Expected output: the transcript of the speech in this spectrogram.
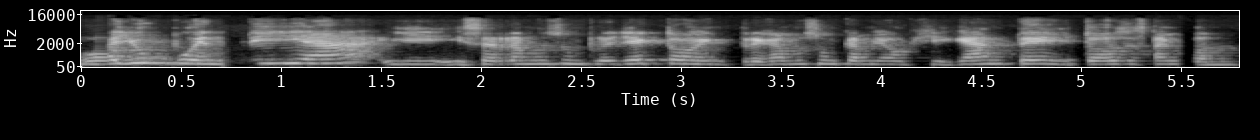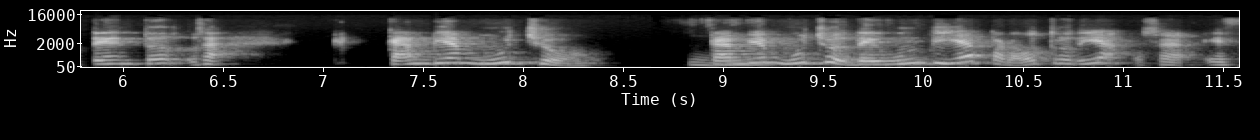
O hay un buen día y, cerramos un proyecto, o entregamos un camión gigante y todos están contentos. O sea, cambia mucho, cambia mucho de un día para otro día. O sea, es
